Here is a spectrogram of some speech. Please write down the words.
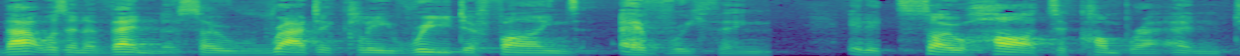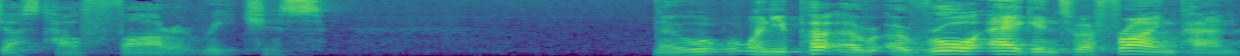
that was an event that so radically redefines everything. It is so hard to comprehend just how far it reaches. Now, when you put a, a raw egg into a frying pan,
